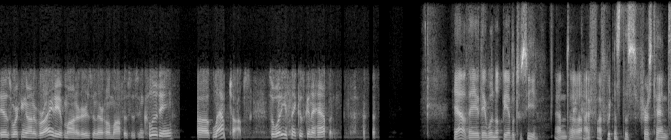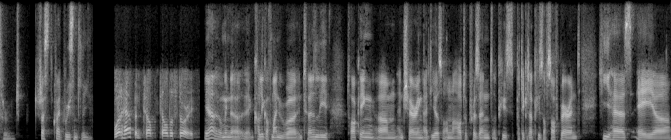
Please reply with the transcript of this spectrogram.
is working on a variety of monitors in their home offices, including uh, laptops. So, what do you think is going to happen? yeah, they, they will not be able to see. And uh, I've, I've witnessed this firsthand just quite recently. What happened? Tell tell the story. Yeah, I mean, uh, a colleague of mine, we were internally talking um, and sharing ideas on how to present a piece, particular piece of software, and he has a uh,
